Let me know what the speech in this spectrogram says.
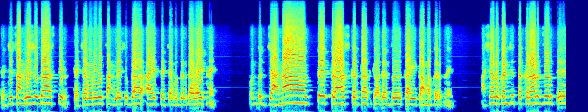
त्यांचे चांगले सुद्धा असतील त्याच्याबरोबर चांगले सुद्धा आहेत त्याच्याबद्दल काय वाईट नाही. परंतु ज्यांना ते त्रास करतात किंवा त्यांचं काही कामं करत नाहीत अशा लोकांची तक्रार जर ते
